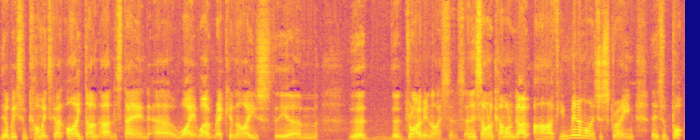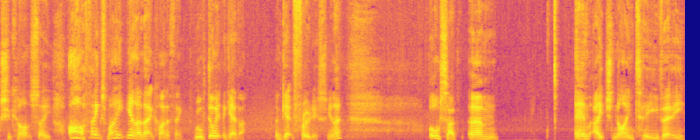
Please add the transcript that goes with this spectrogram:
there'll be some comments going, I don't understand uh, why it won't recognise the, um, the the driving license, and then someone will come on and go, ah, if you minimise the screen, there's a box you can't see. Oh, thanks, mate. You know that kind of thing. We'll do it together and get through this. You know. Also, um, MH9TV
